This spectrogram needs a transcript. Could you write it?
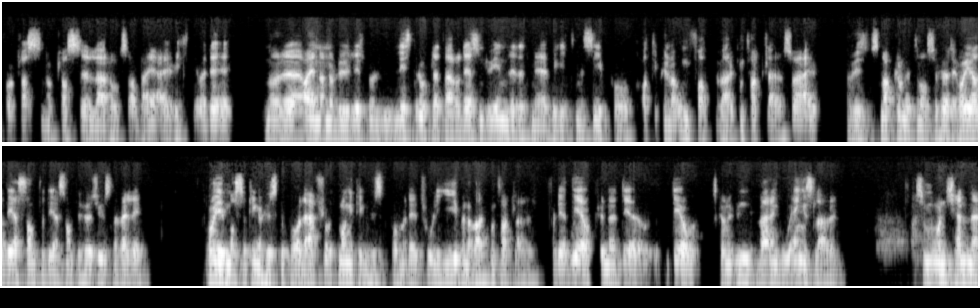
for, klassen og klasselærerrådsarbeidet er jo viktig. Og det, når, eh, Aina, når du lister opp dette her, og det som du innledet med, Birgitte, med si på at det kunne være omfattende å være kontaktlærer, så er når vi snakker om dette nå, så hører jeg oi, ja, det er sant og det er sant. Det høres ut som det er veldig Oi, masse ting å huske på. Det er flott mange ting å huske på, men det er utrolig givende å være kontaktlærer. For det å kunne, det, det å skal være en god engelsklærer, så må en kjenne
